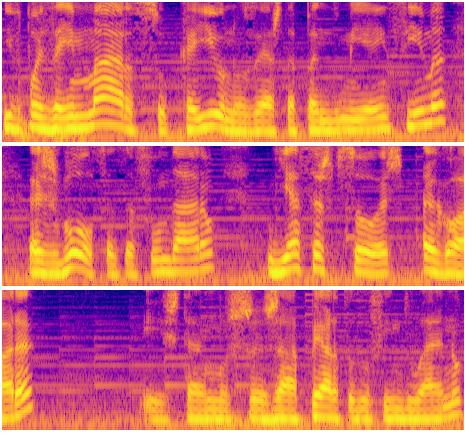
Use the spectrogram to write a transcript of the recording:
e depois em março caiu-nos esta pandemia em cima, as bolsas afundaram e essas pessoas agora, e estamos já perto do fim do ano,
